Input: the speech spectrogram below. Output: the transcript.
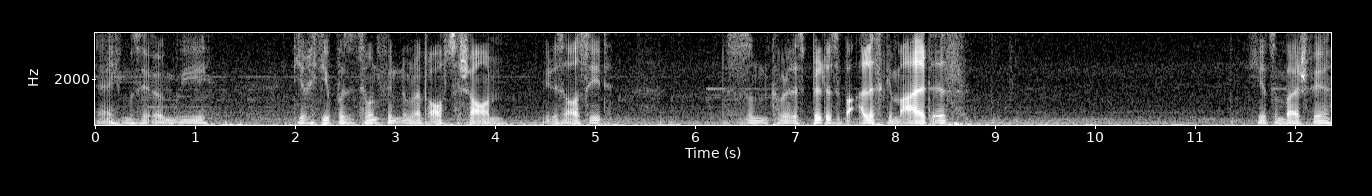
Ja, ich muss hier irgendwie die richtige Position finden, um da drauf zu schauen, wie das aussieht. Das ist so ein komplettes Bild, das über alles gemalt ist. Hier zum Beispiel.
